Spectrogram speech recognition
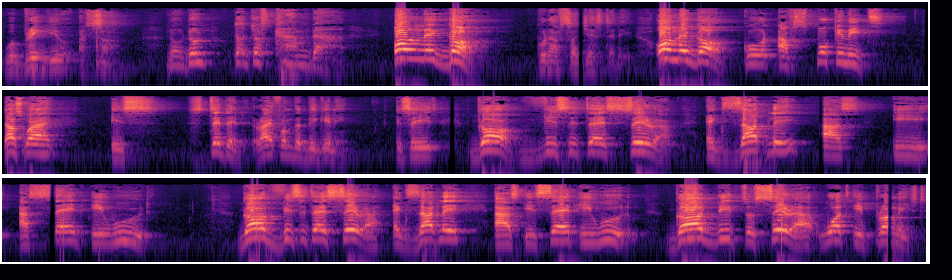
will bring you a son? No, don't, don't just calm down. Only God could have suggested it. Only God could have spoken it. That's why it's stated right from the beginning. It says, God visited Sarah exactly as he has said he would. God visited Sarah exactly as he said he would. God did to Sarah what he promised.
